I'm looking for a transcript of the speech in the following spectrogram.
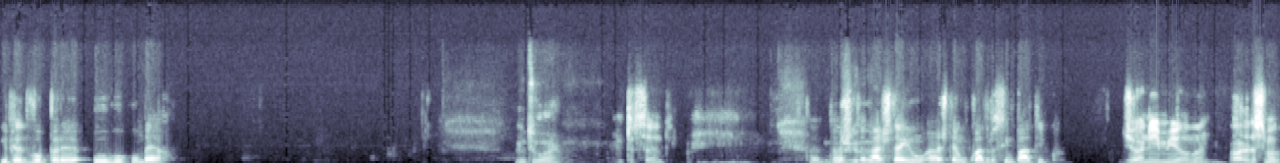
E portanto vou para Hugo Humbert. Muito bem. Interessante. Portanto, acho, acho que tem um, acho que tem um quadro simpático. Johnny Millman. Olha, me-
